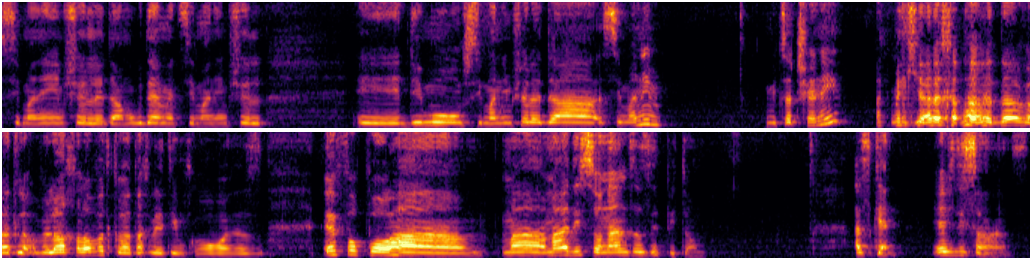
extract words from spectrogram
סימנים של לידה מוקדמת, סימנים של אה, דימום, סימנים של לידה, סימנים. מצד שני, את מגיעה לחדר לידה ואת לא, ולא, אנחנו לא בודקות אותך לעיתים קרובות, אז איפה פה, ה, מה, מה הדיסוננס הזה פתאום? אז כן, יש דיסוננס.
